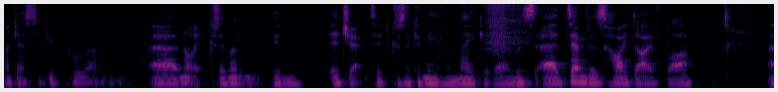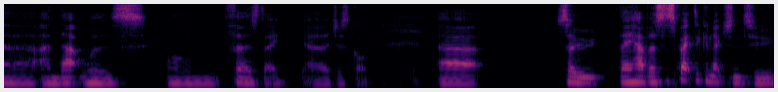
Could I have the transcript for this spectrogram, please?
I guess you could call that, uh, not because they weren't been ejected because they couldn't even make it there, was uh, Denver's High Dive Bar, uh, and that was on Thursday, uh, just gone. Uh, so they have a suspected connection to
